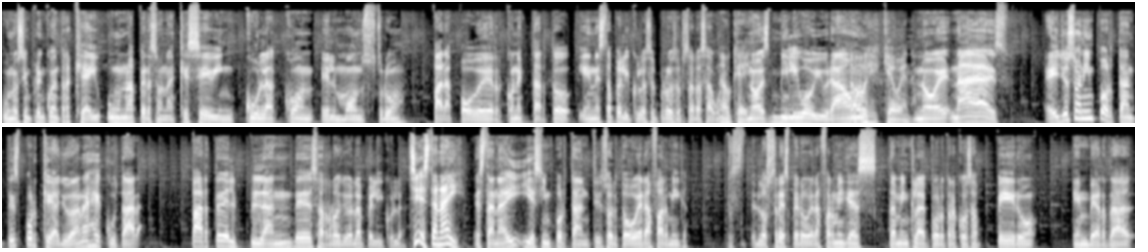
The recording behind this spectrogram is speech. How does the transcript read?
uno siempre encuentra que hay una persona que se vincula con el monstruo para poder conectar todo. Y en esta película es el profesor Sarasawa. Ok. No es Millie Bobby Brown. Uy, qué bueno. No es nada de eso. Ellos son importantes porque ayudan a ejecutar parte del plan de desarrollo de la película. Sí, están ahí. Están ahí y es importante, sobre todo Vera Farmiga. Pues, los tres, pero Vera Farmiga es también clave por otra cosa, pero en verdad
